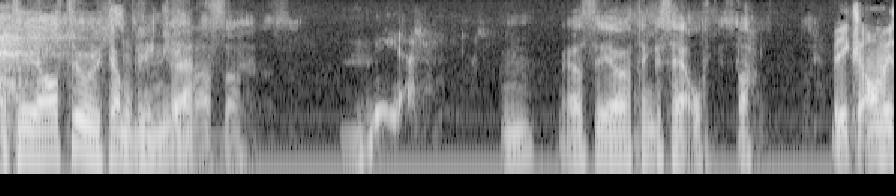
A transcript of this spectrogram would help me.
alltså jag tror det kan Pacific, bli mer alltså. Mer? Mm, jag, ser, jag tänker säga åtta. Liksom, om, vi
